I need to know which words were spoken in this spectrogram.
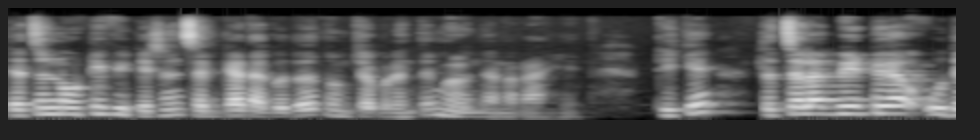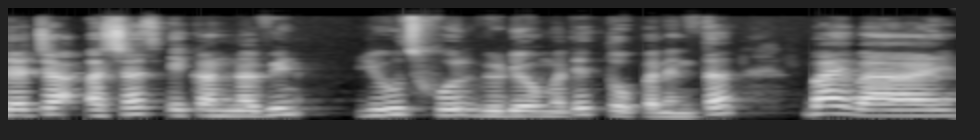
त्याचं नोटिफिकेशन सगळ्यात अगोदर तुमच्यापर्यंत मिळून जाणार आहे. ठीक आहे? तर चला भेटूया उद्याच्या अशाच एका नवीन यूजफुल व्हिडिओमध्ये तोपर्यंत. बाय बाय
